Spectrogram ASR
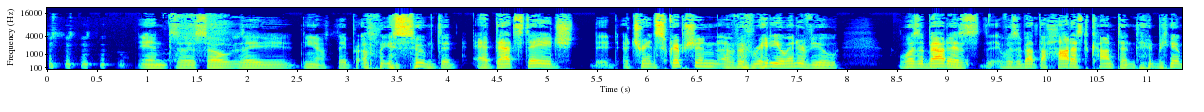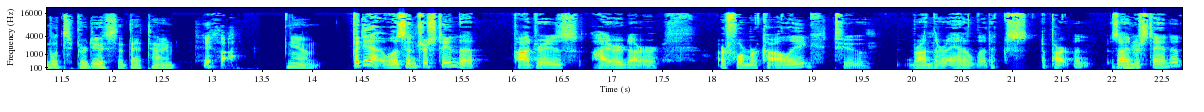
and uh, so they, you know, they probably assumed that at that stage, a transcription of a radio interview was about as it was about the hottest content they'd be able to produce at that time. Yeah. Know, But yeah, it was interesting that Padres hired our our former colleague to run their analytics department, as I understand it,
